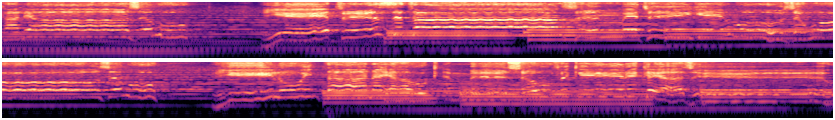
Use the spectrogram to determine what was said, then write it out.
ካልያዘው የትዝታን ስሜት የወዘወዘው ይሉኝታን አያውቅም ሰው ፍቅር ከያዘው።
